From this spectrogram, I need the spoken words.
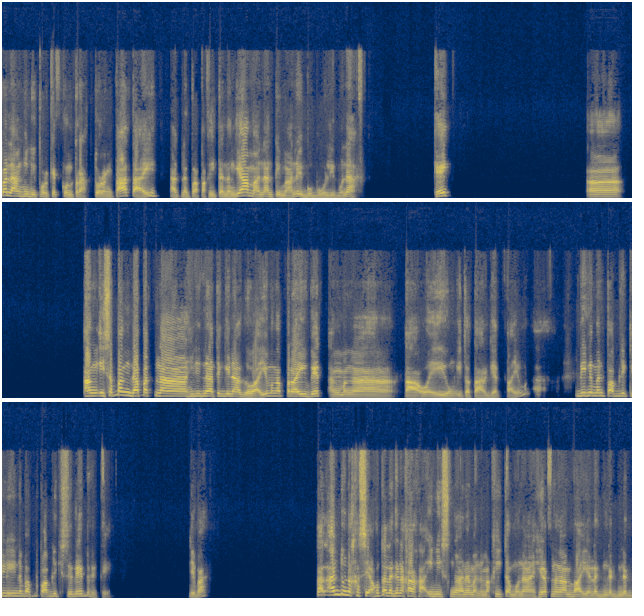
pa lang, hindi porket contractor ang tatay at nagpapakita ng yaman, antimano, ibubuli mo na. Okay? Ah, ang isa pang dapat na hindi natin ginagawa, yung mga private, ang mga tao ay yung ito target pa. Yung mga, hindi naman publicly na public celebrity. Di ba? Tal ando na kasi ako talaga nakakainis nga naman na makita mo na hirap na nga ang bayan, nag, nag, nag,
